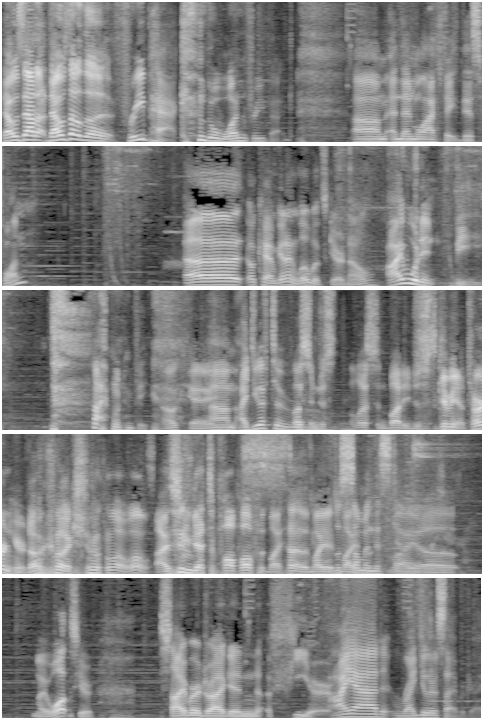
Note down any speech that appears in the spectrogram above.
That was out. Of, that was out of the free pack, the one free pack. Um, and then we'll activate this one. Uh, okay, I'm getting a little bit scared now. I wouldn't be. I wouldn't be. Okay. Um, I do have to listen, just listen, buddy. Just give me a turn here, Doug. Like, whoa, whoa. I didn't get to pop off with my uh, my we'll just my, summon this my, guy over uh, here. my what's here. Cyber Dragon Fear. I add regular cyber dragon.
